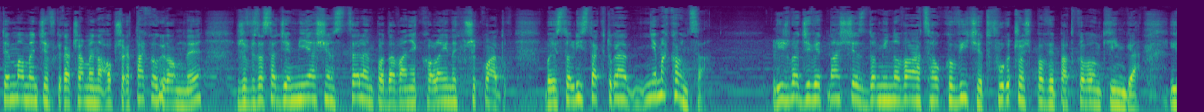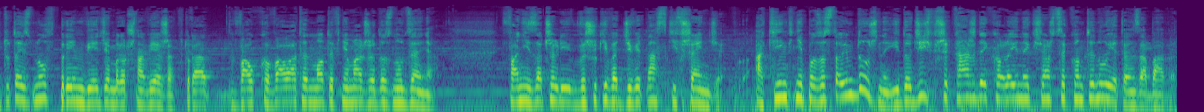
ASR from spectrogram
W tym momencie wkraczamy na obszar tak ogromny, że w zasadzie mija się z celem podawanie kolejnych przykładów, bo jest to lista, która nie ma końca. Liczba 19 zdominowała całkowicie twórczość powypadkową Kinga i tutaj znów prym wiedzie Mroczna Wieża, która wałkowała ten motyw niemalże do znudzenia. Fani zaczęli wyszukiwać dziewiętnastki wszędzie, a King nie pozostał im dłużny i do dziś przy każdej kolejnej książce kontynuuje tę zabawę.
